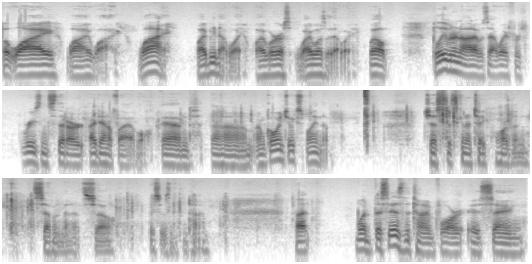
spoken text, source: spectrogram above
But why, why, why, why, why be that way? Why was why was it that way? Well, believe it or not, I was that way for reasons that are identifiable, and um, I'm going to explain them. Just it's going to take more than seven minutes, so this isn't the time. But what this is the time for is saying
